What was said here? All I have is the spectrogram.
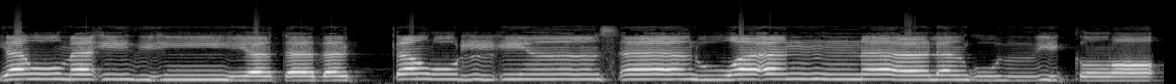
يومئذ يتذكر الانسان وانى له الذكرى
